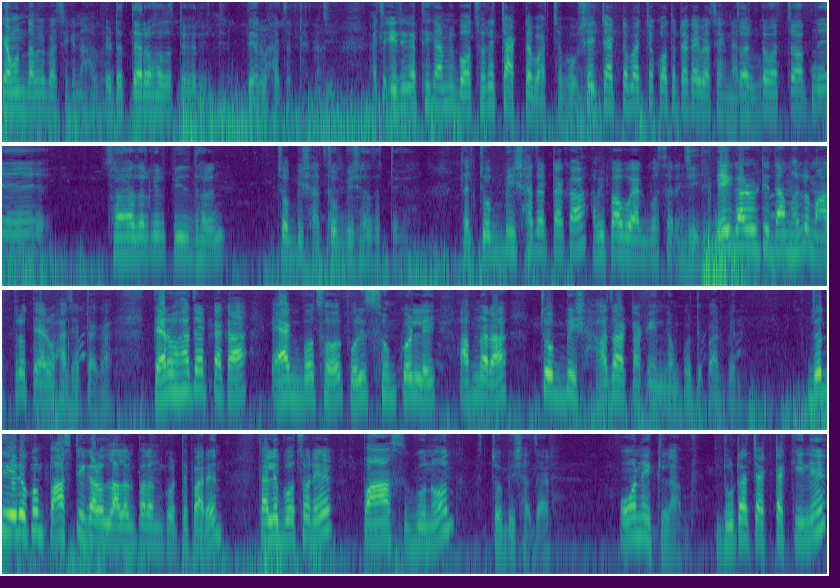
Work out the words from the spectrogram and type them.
কেমন দামে বেচে কেনা হবে? এটা তেরো হাজার টাকা রেট তেরো হাজার টাকা। জি। আচ্ছা এই জায়গা থেকে আমি বছরে চারটা বাচ্চা পাবো। সেই চারটা বাচ্চা কত টাকায় বেচা কেনা চারটা বাচ্চা আপনি ছয় হাজার করে পিস ধরেন। চব্বিশ হাজার। চব্বিশ হাজার টাকা। তাহলে চব্বিশ হাজার টাকা আমি পাবো এক বছরে। জি। এই গাড়লটির দাম হলো মাত্র তেরো হাজার টাকা। তেরো হাজার টাকা এক বছর পরিশ্রম করলেই আপনারা চব্বিশ হাজার টাকা ইনকাম করতে পারবেন। যদি এরকম পাঁচটি গাড়ল লালন পালন করতে পারেন তাহলে বছরে পাঁচ গুণন চব্বিশ হাজার। অনেক লাভ। দুটা, চারটা কিনে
